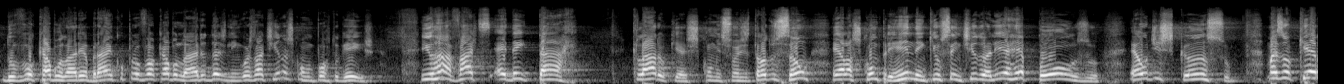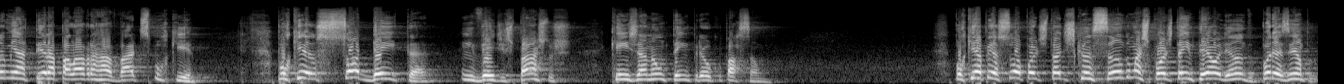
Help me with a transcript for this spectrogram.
do vocabulário hebraico para o vocabulário das línguas latinas, como o português. E o ravats é deitar. Claro que as comissões de tradução, elas compreendem que o sentido ali é repouso, é o descanso. Mas eu quero me ater à palavra ravats, por quê? Porque só deita em verdes pastos quem já não tem preocupação. Porque a pessoa pode estar descansando, mas pode estar em pé olhando. Por exemplo,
